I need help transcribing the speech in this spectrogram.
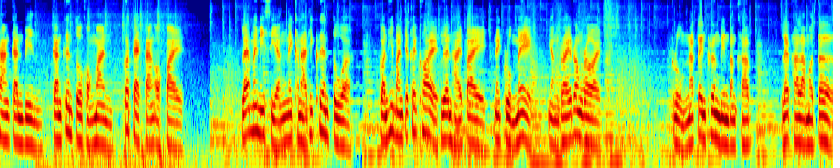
ทางการบิน การเคลื่อนตัวของมันก็แตกต่างออกไป และไม่มีเสียงในขณะที่เคลื่อนตัว ก่อนที่มันจะค่อยๆ เลือนหายไปในกลุ่มเมฆอย่างไร้ร่องรอย กลุ่มนักเล่นเครื่องบินบังคับ และพารามอเตอร์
